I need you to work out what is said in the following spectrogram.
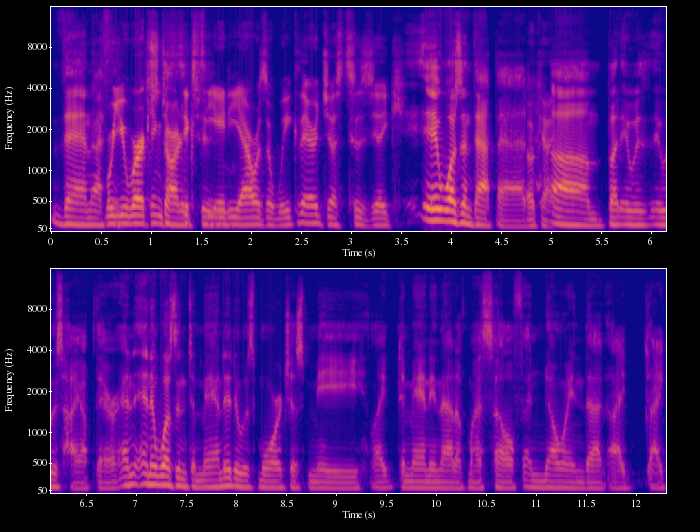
then I Were you working started 60, to- 80 hours a week there just to like It wasn't that bad. Okay. Um, but it was it was high up there, and and it wasn't demanded. It was more just me like demanding that of myself and knowing that I I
